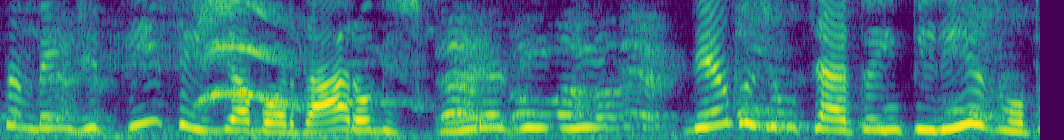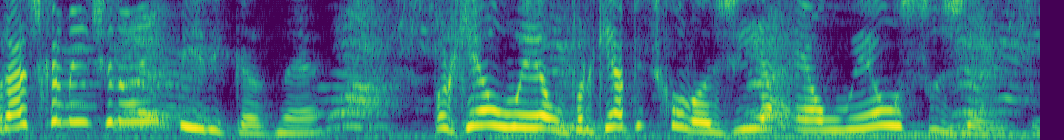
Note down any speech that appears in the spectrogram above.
também difíceis de abordar, obscuras e, e, dentro de um certo empirismo, praticamente não empíricas, né? Porque é o eu, porque a psicologia é o eu sujeito.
